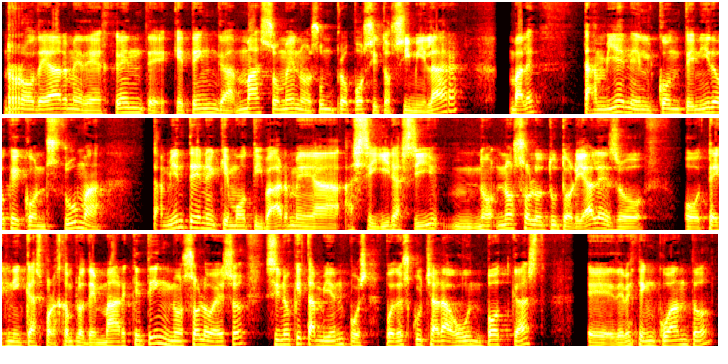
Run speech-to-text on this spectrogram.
rodearme de gente que tenga más o menos un propósito similar, ¿vale? También el contenido que consuma también tiene que motivarme a, seguir así, no, no solo tutoriales o, técnicas, por ejemplo, de marketing, no solo eso, sino que también pues puedo escuchar algún podcast eh, de vez en cuando,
